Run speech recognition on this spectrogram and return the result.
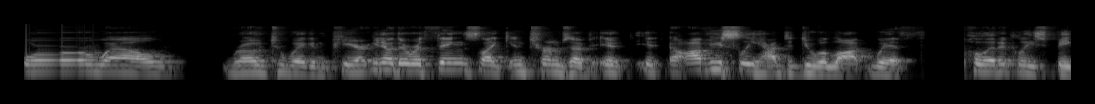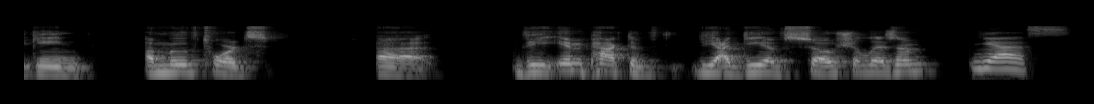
Orwell, Road to Wigan Pier, you know, there were things like in terms of it, it obviously had to do a lot with politically speaking, a move towards uh, the impact of the idea of socialism Yes.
